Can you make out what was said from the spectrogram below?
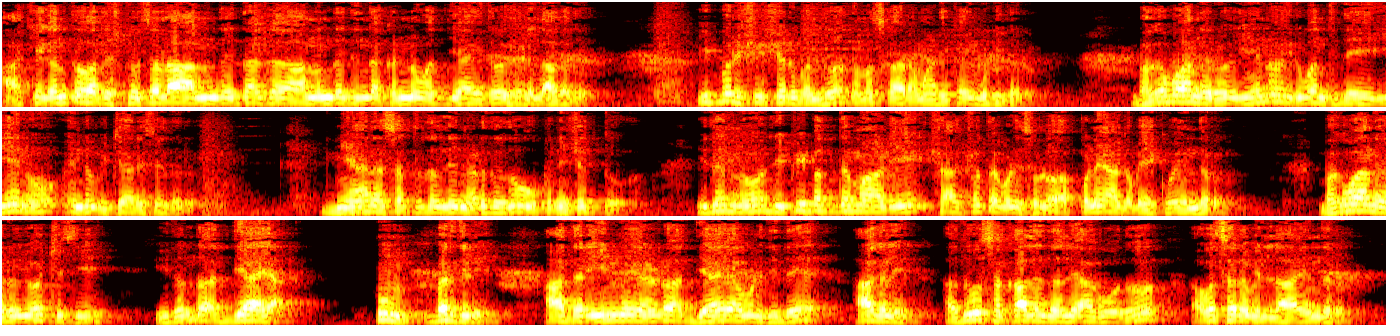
ಆಕೆಗಂತೂ ಅದಷ್ಟು ಸಲ ಆನಂದದ, ಆನಂದದಿಂದ ಕಣ್ಣು ಅಧ್ಯಾಯಿತು ಹೇಳಲಾಗದು. ಇಬ್ಬರು ಶಿಷ್ಯರು ಬಂದು ನಮಸ್ಕಾರ ಮಾಡಿ ಕೈ ಮುಗಿದರು. ಭಗವಾನರು ಏನೋ ಇರುವಂತಿದೆ, ಏನು ಎಂದು ವಿಚಾರಿಸಿದರು. ಜ್ಞಾನ ಸತ್ಯದಲ್ಲಿ ನಡೆದುದು ಉಪನಿಷತ್ತು. ಇದನ್ನು ಲಿಪಿಬದ್ಧ ಮಾಡಿ ಶಾಶ್ವತಗೊಳಿಸಲು ಅಪ್ಪಣೆಯಾಗಬೇಕು ಎಂದರು. ಭಗವಾನರು ಯೋಚಿಸಿ, ಇದೊಂದು ಅಧ್ಯಾಯ. ಹ್ಞೂ ಬರ್ದಿರಿ. ಆದರೆ ಇನ್ನೂ ಎರಡು ಅಧ್ಯಾಯ ಉಳಿದಿದೆ. ಆಗಲಿ, ಅದು ಸಕಾಲದಲ್ಲಿ ಆಗುವುದು ಅವಸರವಿಲ್ಲ ಎಂದರು.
